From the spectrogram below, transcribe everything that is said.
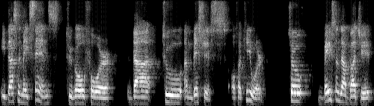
it doesn't make sense to go for that too ambitious of a keyword. So based on that budget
